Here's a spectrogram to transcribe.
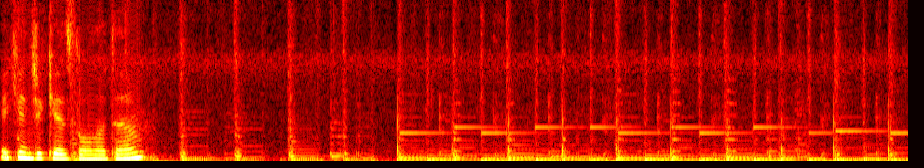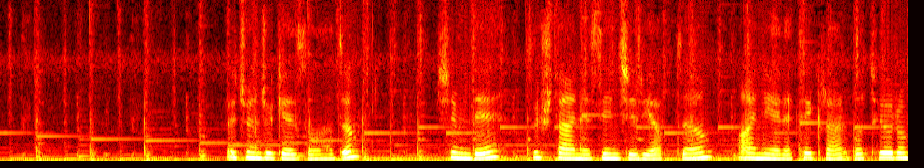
İkinci kez doladım. Üçüncü kez doladım. Şimdi üç tane zincir yaptım. Aynı yere tekrar batıyorum.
